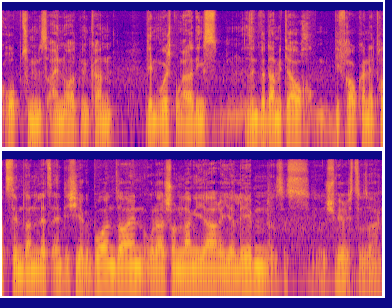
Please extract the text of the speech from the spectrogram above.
grob zumindest einordnen kann, den Ursprung. Allerdings sind wir damit ja auch, die Frau kann ja trotzdem dann letztendlich hier geboren sein oder schon lange Jahre hier leben. Es ist schwierig zu sagen.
